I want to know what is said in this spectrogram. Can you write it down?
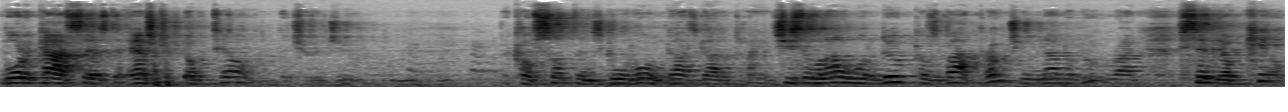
Mordecai says to Esther, Don't tell them that you're a Jew. Because something's going on. God's got a plan. She said, Well, I don't want to do it because if I approach him and I don't do it right, he said, They'll kill me.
